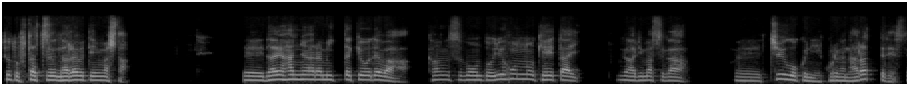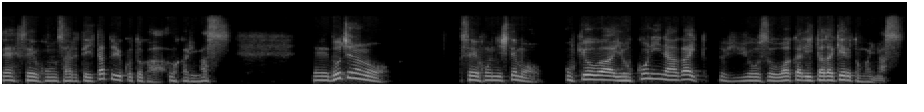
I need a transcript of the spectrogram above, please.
ちょっと2つ並べてみました。えー、大般若波羅蜜多経では、関数本という本の形態がありますが、えー、中国にこれが習ってですね、製本されていたということが分かります。え、どちらの製本にしても、お経は横に長いという様子をお分かりいただけると思います。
